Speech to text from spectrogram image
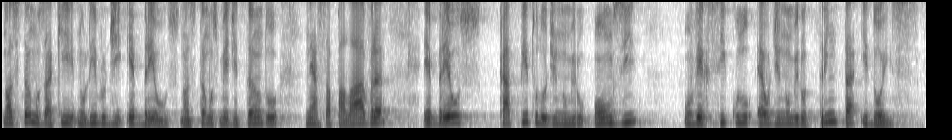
Nós estamos aqui no livro de Hebreus, nós estamos meditando nessa palavra, Hebreus, capítulo de número 11, o versículo é o de número 32.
